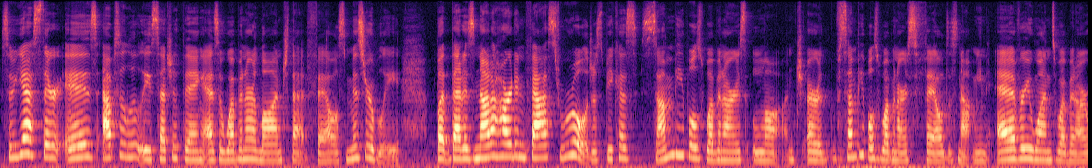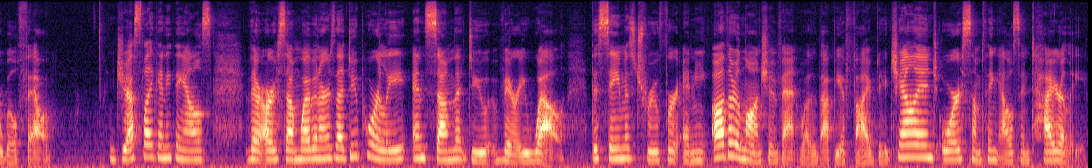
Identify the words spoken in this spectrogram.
So, yes, there is absolutely such a thing as a webinar launch that fails miserably. But that is not a hard and fast rule. Just because some people's webinars launch or some people's webinars fail does not mean everyone's webinar will fail. Just like anything else, there are some webinars that do poorly and some that do very well. The same is true for any other launch event, whether that be a five day challenge or something else entirely.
